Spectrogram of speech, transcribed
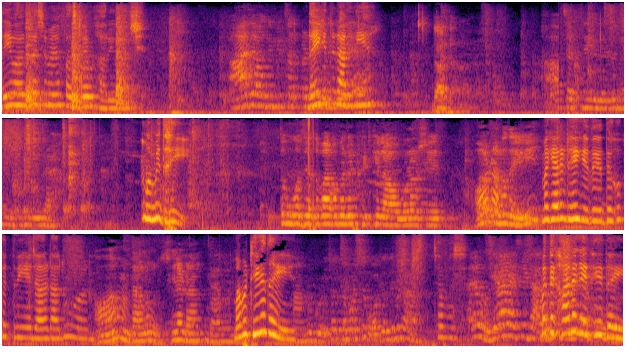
दही वाली वैसे मैं फ़र्स्ट टाइम खा रही हूँ आज। दही कितनी डालनी है? के मम्मी दही। तुम मुझे तो बाबा मैंने फिट के लाओ बोला से और डालो दही। मैं कह रही ठीक है दे- देखो कितनी है ज़्यादा डालूं और हाँ डालो। सीधा डाल। मम्मी ठीक है दही? चम्मच अरे हो गया ऐसे डाल। मैं दिखाने गई थी दही।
